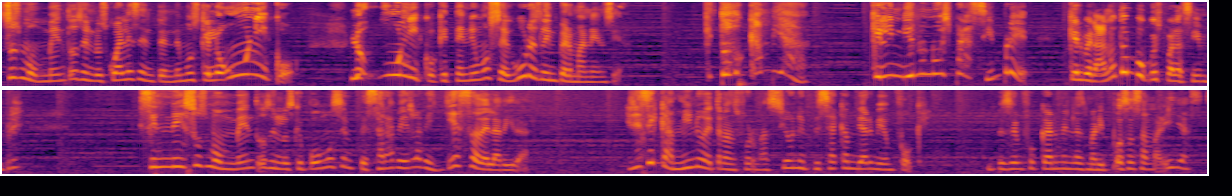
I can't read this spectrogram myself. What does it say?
esos momentos en los cuales entendemos que lo único, lo único que tenemos seguro es la impermanencia, que todo cambia, que el invierno no es para siempre, que el verano tampoco es para siempre. Es en esos momentos en los que podemos empezar a ver la belleza de la vida. En ese camino de transformación empecé a cambiar mi enfoque. Empecé a enfocarme en las mariposas amarillas.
